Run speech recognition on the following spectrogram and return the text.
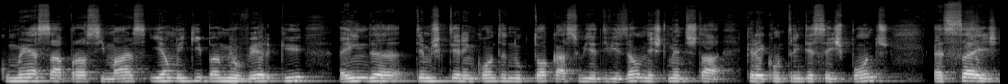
começa a aproximar-se e é uma equipa, a meu ver, que ainda temos que ter em conta no que toca à subida de divisão. Neste momento está, creio, com 36 pontos, a 6 uh,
